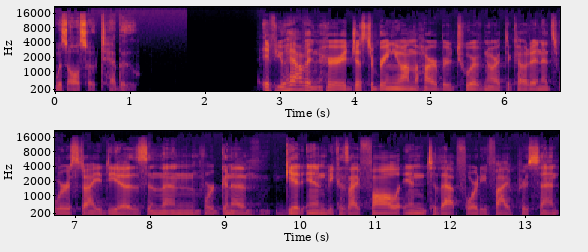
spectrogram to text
was also taboo. If you haven't heard, just to bring you on the harbor tour of North Dakota and its worst ideas, and then we're going to get in because I fall into that 45%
